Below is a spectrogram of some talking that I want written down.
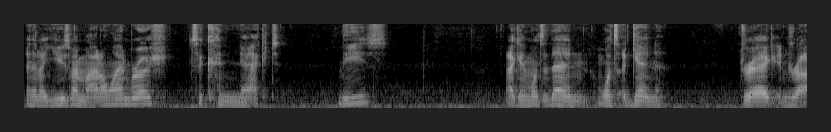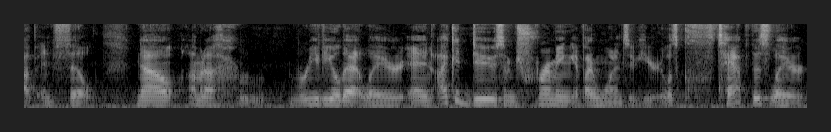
and then I use my monoline brush to connect these, I can once then once again drag and drop and fill. Now I'm gonna reveal that layer, and I could do some trimming if I wanted to here. Let's tap this layer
